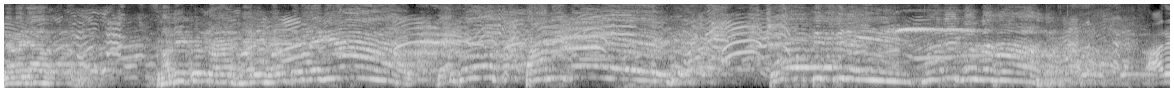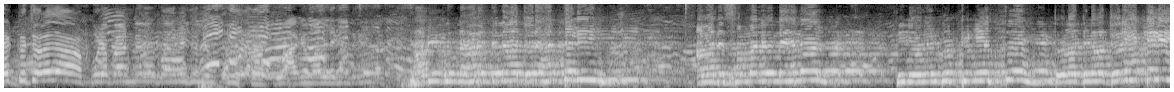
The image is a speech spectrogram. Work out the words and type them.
দেখা যাক। সাবিকুল নাহার হাড়ি ভাঙতে পারে কিনা? দেখো তালি কই! পরবর্তী প্রতিযোগী, সাবিকুল নাহার। আর একটু চলে যা পুরো প্যান্ডেলের বাইরে চলে আগে মারলে সাবিকুল নাহারের জন্য জোরে হাততালি আমাদের সম্মানীয় মেহমান তিনি অনেক দূর থেকে এসছে তো ওনার জন্য আমার জোরে হাততালি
